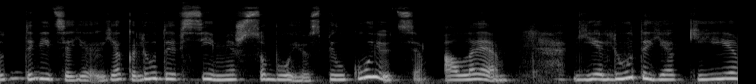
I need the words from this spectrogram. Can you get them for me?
Тут дивіться, як люди всі між собою спілкуються, але є люди, які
